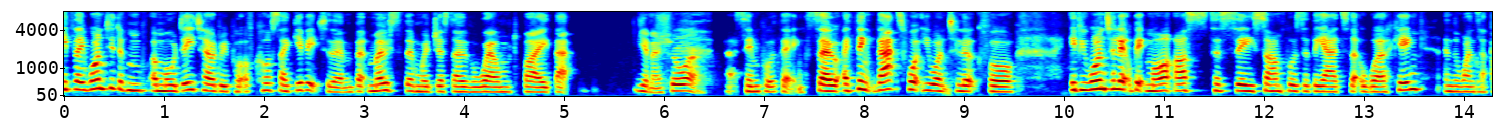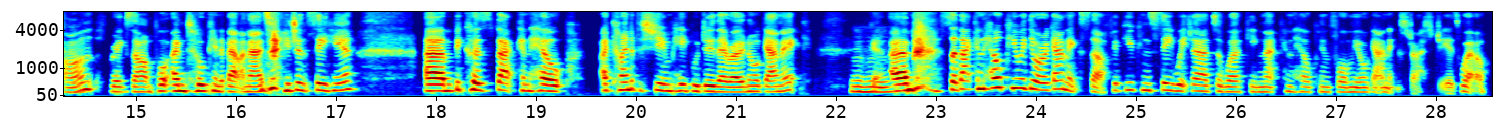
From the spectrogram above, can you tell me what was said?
If they wanted a, a, more detailed report, of course I give it to them, but most of them were just overwhelmed by that, you know, sure, that simple thing. So I think that's what you want to look for. If you want a little bit more, ask to see samples of the ads that are working and the ones okay. that aren't. For example, I'm talking about an ads agency here um, because that can help. I kind of assume people do their own organic. Mm-hmm. Um, so that can help you with your organic stuff. If you can see which ads are working, that can help inform your organic strategy as well.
